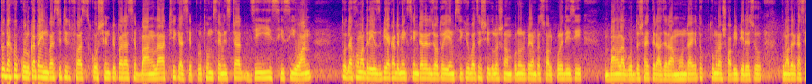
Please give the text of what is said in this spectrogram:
তো দেখো, কলকাতা ইউনিভার্সিটির ফার্স্ট কোশ্চেন পেপার আছে বাংলা, ঠিক আছে? প্রথম সেমিস্টার জিই সিসি ওয়ান তো দেখো, আমাদের এসবি একাডেমিক সেন্টারের যত এমসিকিউব আছে, সেগুলো সম্পূর্ণরূপে আমরা সলভ করে দিয়েছি। বাংলা গদ্য সাহিত্যের রাজা রামমোহন রায় তো তোমরা সবই পেরেছ। তোমাদের কাছে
